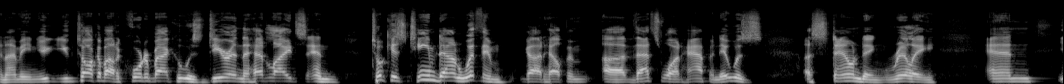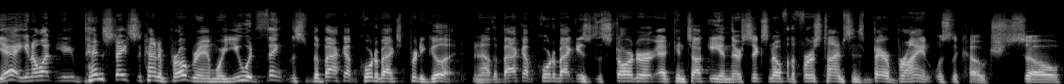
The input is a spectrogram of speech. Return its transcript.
And I mean, you, you talk about a quarterback who was deer in the headlights and took his team down with him, God help him. Uh, that's what happened. It was astounding, really. And yeah, you know what? Penn State's the kind of program where you would think the backup quarterback's pretty good. Now, the backup quarterback is the starter at Kentucky, and they're 6 0 for the first time since Bear Bryant was the coach. So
